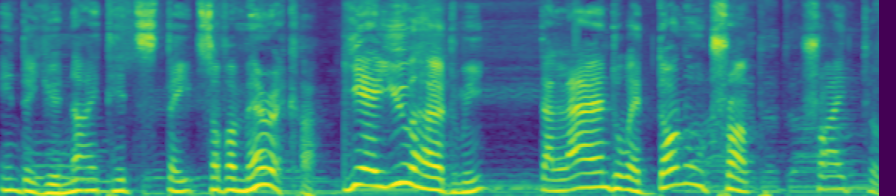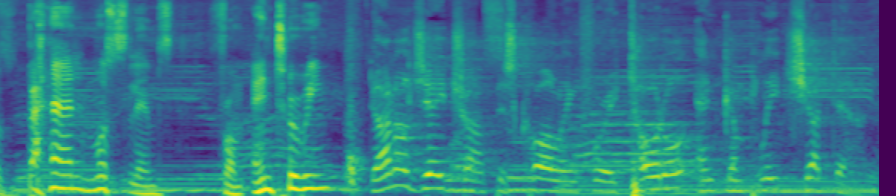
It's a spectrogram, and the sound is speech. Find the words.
in the United States of America. Yeah you heard me the land where Donald Trump tried to ban Muslims from entering. Donald J Trump is calling for a total and complete shutdown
